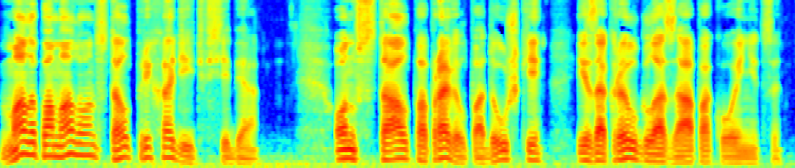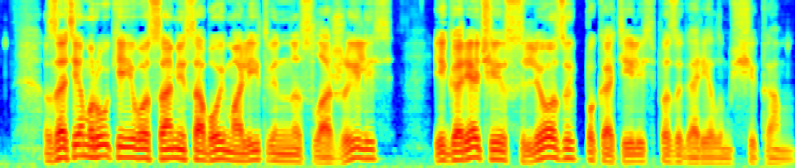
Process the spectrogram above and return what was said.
Мало-помалу он стал приходить в себя — он встал, поправил подушки и закрыл глаза покойницы. Затем руки его сами собой молитвенно сложились, и горячие слезы покатились по загорелым щекам.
